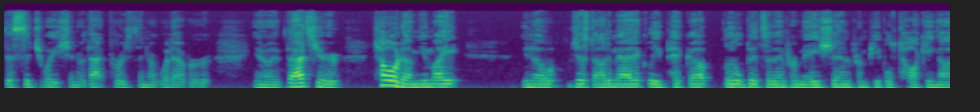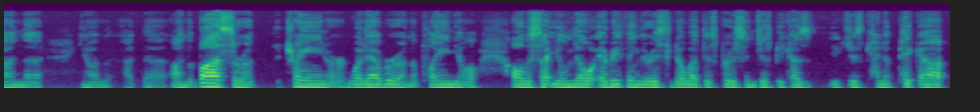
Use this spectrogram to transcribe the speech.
this situation or that person or whatever. You know, if that's your totem, you might you know just automatically pick up little bits of information from people talking on the you know the, on the bus or a train or whatever on the plane, you'll all of a sudden you'll know everything there is to know about this person just because you just kind of pick up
